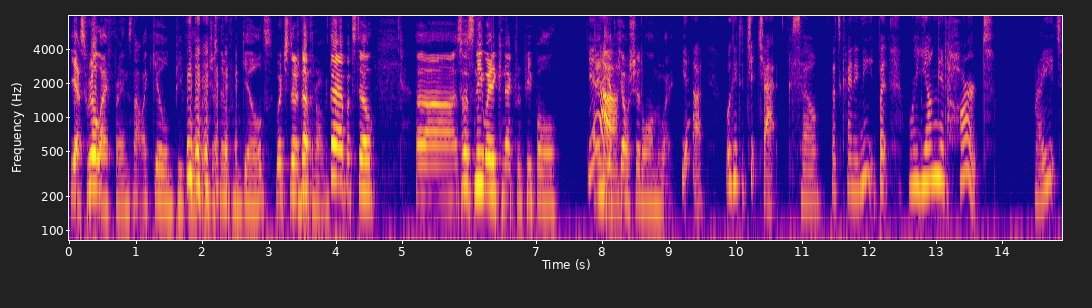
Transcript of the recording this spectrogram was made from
yes, real life friends, not like guild people that we just know from guilds. Which there's nothing wrong with that, but still. Uh, so it's a neat way to connect with people and you get to kill shit along the way. Yeah. We'll get to chit chat. So that's kind of neat. But we're young at heart, right?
